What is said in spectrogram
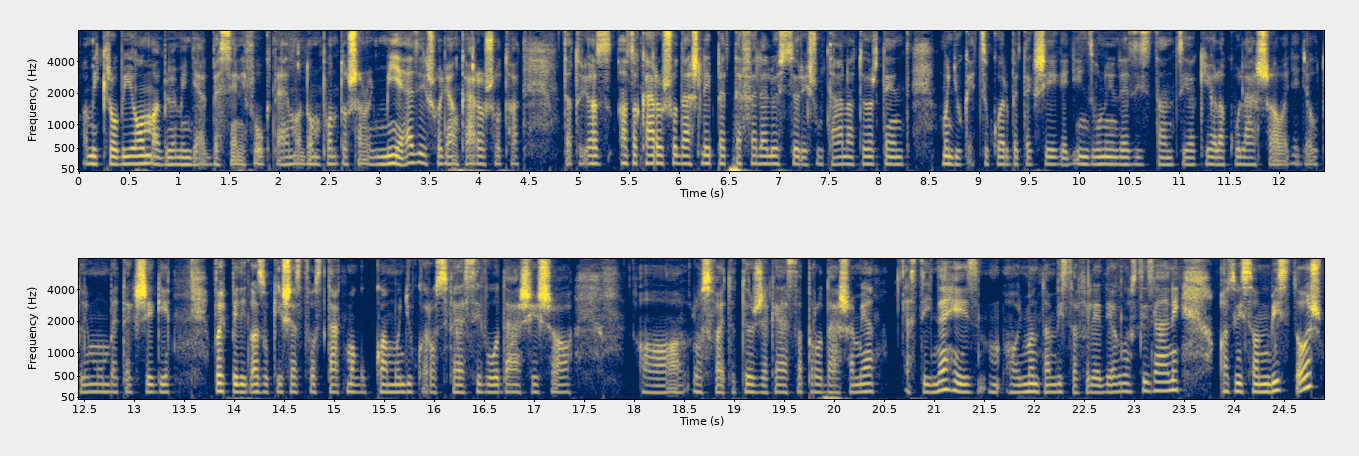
a mikrobiom, amiből mindjárt beszélni fogok, de elmondom pontosan, hogy mi ez, és hogyan károsodhat. Tehát, hogy az, az a károsodás lépette fel először, és utána történt mondjuk egy cukorbetegség, egy inzulinrezisztancia kialakulása, vagy egy autoimmunbetegségé, vagy pedig azok is ezt hozták magukkal, mondjuk a rossz felszívódás és a, a rosszfajta törzsek elszaporodása miatt. Ezt így nehéz, ahogy mondtam, visszafelé diagnosztizálni, az viszont biztos,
